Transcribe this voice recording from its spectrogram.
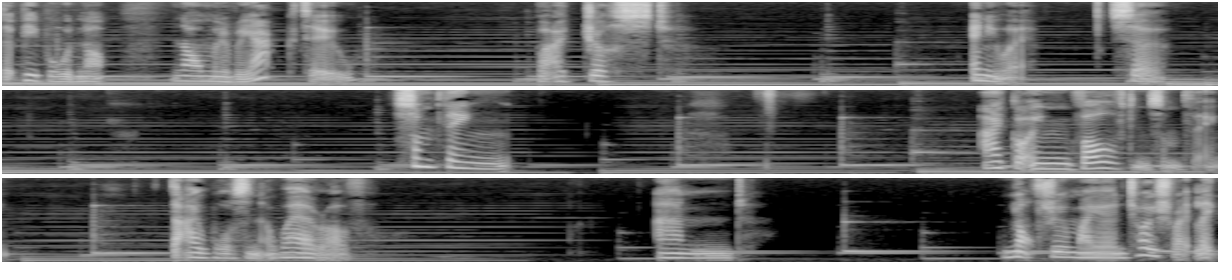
that people would not normally react to. But I just anyway. So something I got involved in something that I wasn't aware of and not through my own choice, right? Like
